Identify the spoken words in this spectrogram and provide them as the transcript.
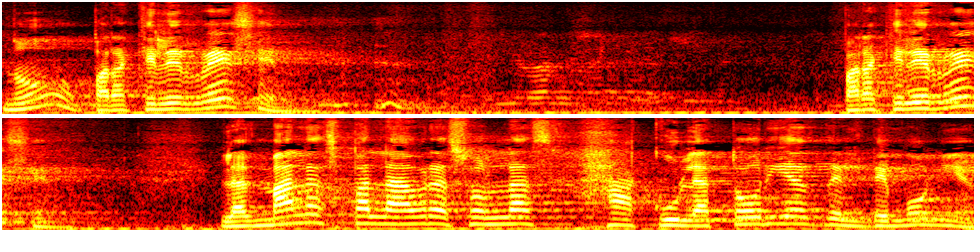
No, para que le recen. Para que le recen. Las malas palabras son las jaculatorias del demonio.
